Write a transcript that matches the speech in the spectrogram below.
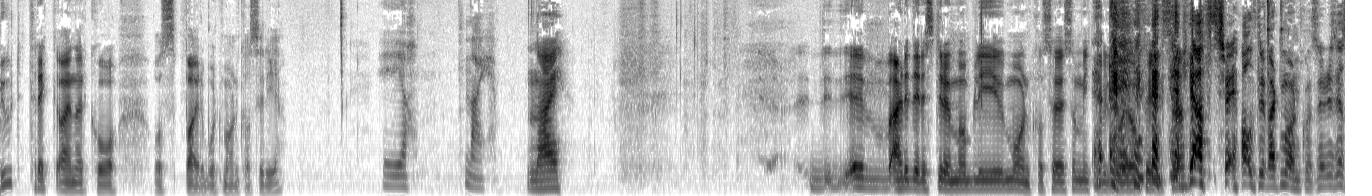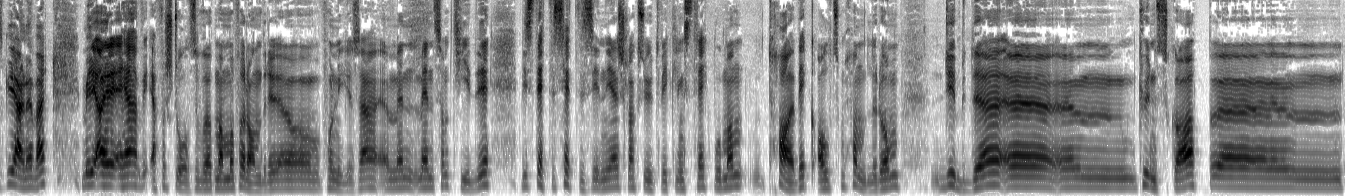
lurt trekk av NRK å spare bort Morgenkåseriet? Ja. Nei. Nei. Er det deres drøm å bli morgenkåsør som ikke vil gå i oppfyllelse? jeg har aldri vært morgenkåsør, så jeg skulle gjerne vært. Men jeg, har forståelse for at man må forandre og fornye seg. Men, men, samtidig, hvis dette settes inn i en slags utviklingstrekk hvor man tar vekk alt som handler om dybde, øh, kunnskap, øh,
